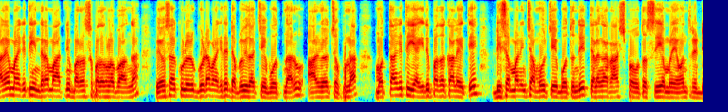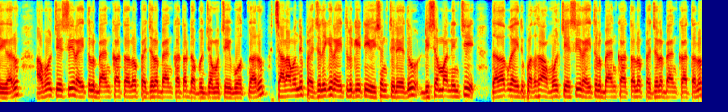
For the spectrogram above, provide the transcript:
అలాగే మనకైతే ఇందిరా ఆత్మీయ భరోసా పథకంలో భాగంగా వ్యవసాయ కూలీలకు కూడా మనకైతే డబ్బులు విధా చేయబోతున్నారు. ఆరు వేల చొప్పున. మొత్తానికి అయితే ఈ ఐదు పథకాలు అయితే డిసెంబర్ నుంచి అమలు చేయబోతుంది. తెలంగాణ రాష్ట్ర ప్రభుత్వం సీఎం రేవంత్ రెడ్డి గారు అమలు చేసి రైతుల బ్యాంక్ ఖాతాలో ప్రజల బ్యాంక్ ఖాతా డబ్బులు జమ చేయబోతున్నారు. చాలా మంది ప్రజలకి రైతులకైతే ఈ విషయం తెలియదు. డిసెంబర్ నుంచి దాదాపుగా ఐదు పథకం అమలు చేసి రైతుల బ్యాంక్ ఖాతాలో ప్రజల బ్యాంక్ ఖాతాలో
